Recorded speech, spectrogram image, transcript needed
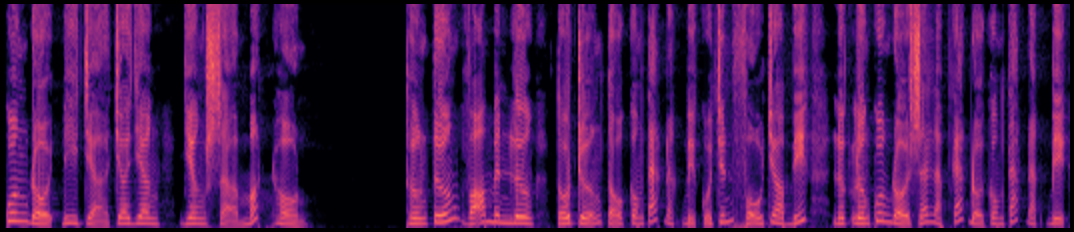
Quân đội đi chợ cho dân, dân sợ mất hồn. Thượng tướng Võ Minh Lương, Tổ trưởng Tổ công tác đặc biệt của chính phủ cho biết lực lượng quân đội sẽ lập các đội công tác đặc biệt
